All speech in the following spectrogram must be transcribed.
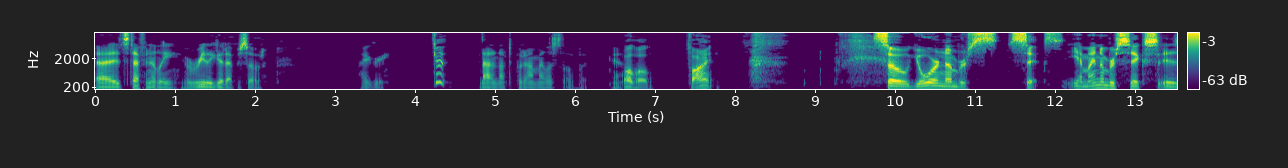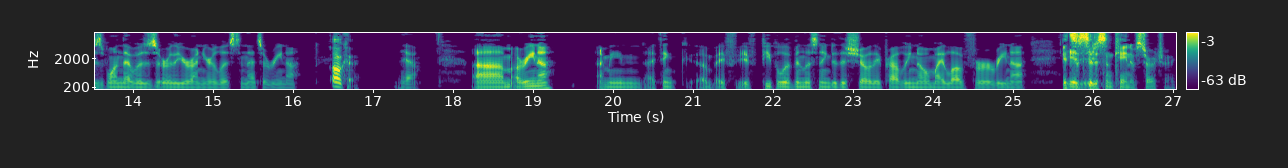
uh, it's definitely a really good episode. I agree. Good. Not enough to put it on my list, though, but yeah. Oh well, fine. so your number s- six. yeah, my number six is one that was earlier on your list, and that's Arena. Okay. Yeah. Um, Arena. I mean, I think um, if if people have been listening to this show, they probably know my love for Arena. It's It- a Citizen Kane of Star Trek.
